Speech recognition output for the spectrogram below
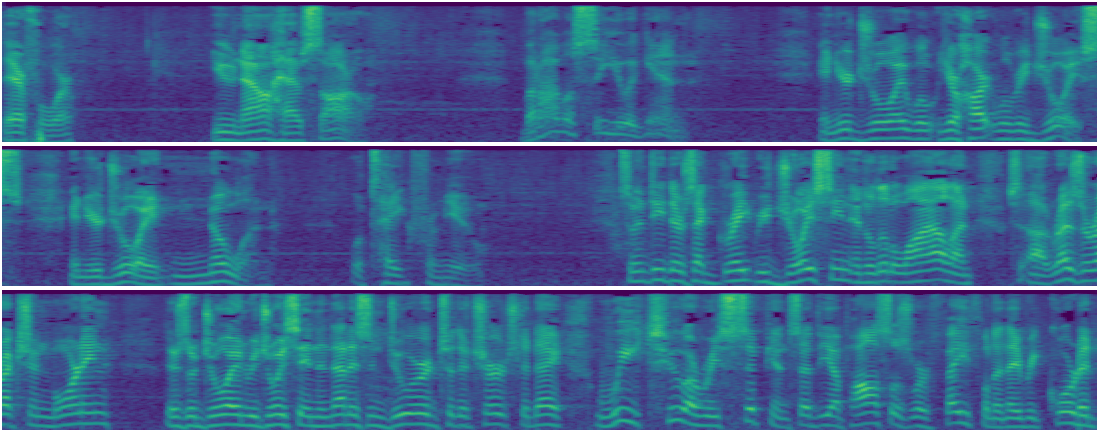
Therefore, you now have sorrow, but I will see you again, and your joy will, your heart will rejoice, and your joy no one will take from you. So indeed, there's a great rejoicing in a little while on uh, resurrection morning. There's a joy and rejoicing, and that is endured to the church today. We too are recipients of the apostles were faithful, and they recorded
